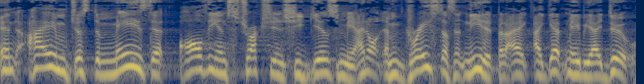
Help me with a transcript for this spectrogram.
And I am just amazed at all the instruction she gives me. I don't, I mean, Grace doesn't need it, but I, I get maybe I do.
